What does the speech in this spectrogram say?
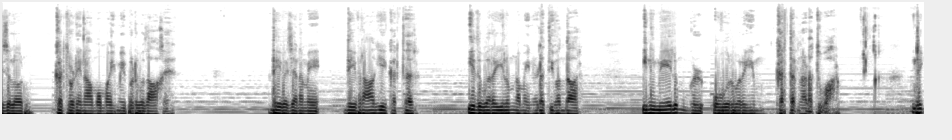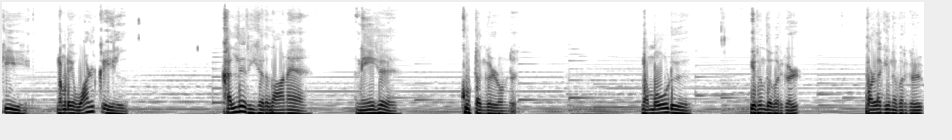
பிரைசலோன் கர்த்தருடைய நாமம் மகிமைப்படுவதாக. தெய்வ ஜனமே தேவனாகிய கர்த்தர் இதுவரையிலும் நம்மை நடத்தி வந்தார். இனிமேலும் உங்கள் ஒவ்வொருவரையும் கர்த்தர் நடத்துவார். இன்றைக்கு நம்முடைய வாழ்க்கையில் கல்லெறிகிறதான அநேக கூட்டங்கள் உண்டு. நம்மோடு இருந்தவர்கள் பழகினவர்கள்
